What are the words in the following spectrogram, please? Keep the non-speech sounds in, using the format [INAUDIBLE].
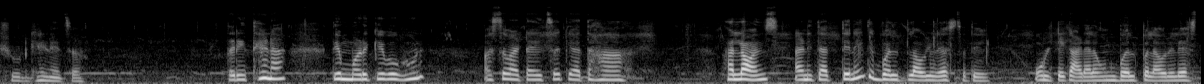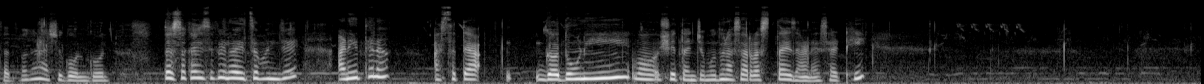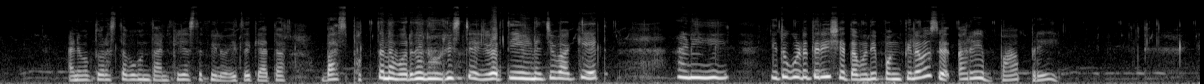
शूट घेण्याचं. तर इथे ना ते मडके बघून असं वाटायचं की आता हा हा लॉन्स आणि त्यात ते नाही ते बल्ब लावलेले असतात ते. उलटे काड्या लावून बल्ब लावलेले असतात. बघा ना असे गोल गोल. तसं काहीसं फील व्हायचं म्हणजे. आणि इथे ना असं त्या ग दोन्ही शेतांच्यामधून असा रस्ता आहे जाण्यासाठी. आणि मग तो रस्ता बघून तर आणखी जास्त फील व्हायचं की आता बस फक्त नवरदे नवरी स्टेजवरती येण्याची बाकी आहेत. आणि इथं कुठेतरी शेतामध्ये पंक्तीला बसूयात. अरे बाप रे!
